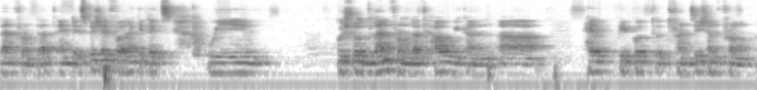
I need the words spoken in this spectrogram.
learn from that, and especially for architects, we we should learn from that how we can uh, help people to transition from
